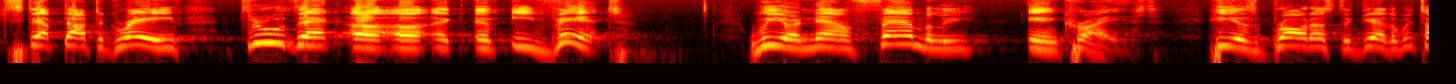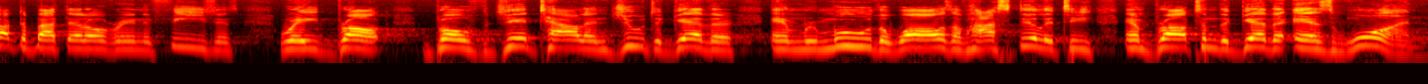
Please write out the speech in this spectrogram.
stepped out the grave, through that uh, uh, event, we are now family in Christ. He has brought us together. We talked about that over in Ephesians, where he brought both Gentile and Jew together and removed the walls of hostility and brought them together as one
